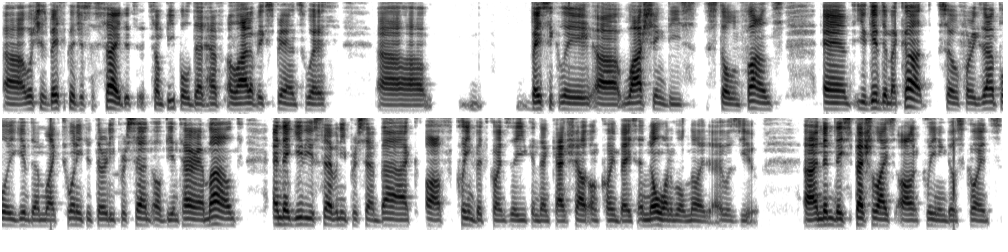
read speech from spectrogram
uh, which is basically just a site. It's it's some people that have a lot of experience with uh, basically uh, washing these stolen funds and you give them a cut. So for example you give them like 20 to 30 percent of the entire amount and they give you 70 percent back of clean bitcoins that you can then cash out on coinbase and no one will know it, it was you. Uh, and then they specialize on cleaning those coins.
